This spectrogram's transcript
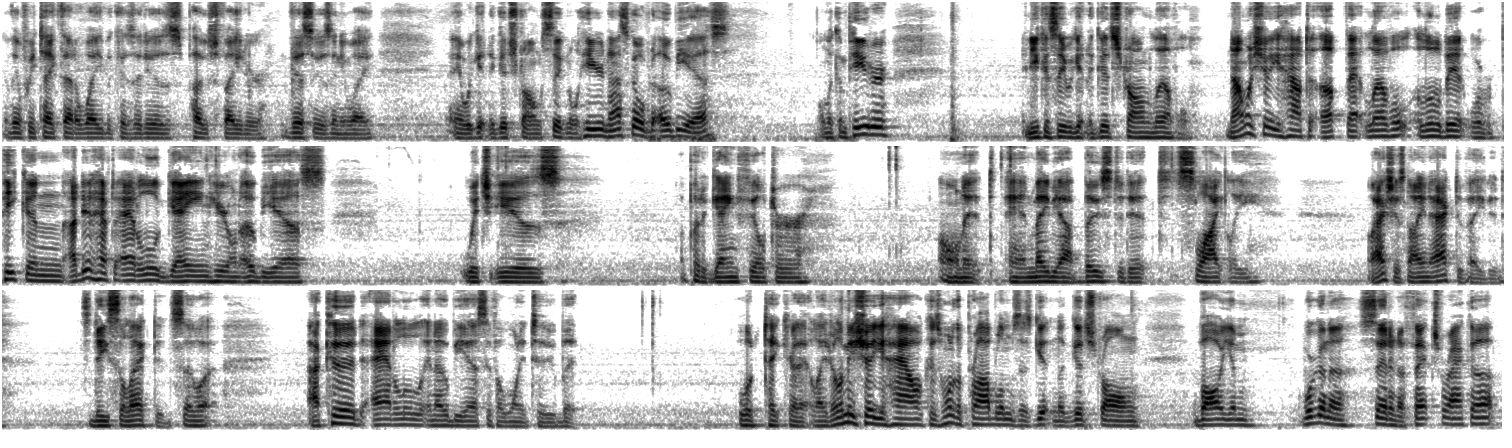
And then if we take that away because it is post fader, this is anyway, and we're getting a good strong signal here. Now let's go over to OBS. on the computer. And you can see we're getting a good strong level. Now I'm gonna show you how to up that level a little bit. We're peaking, I did have to add a little gain here on OBS, which is, I put a gain filter on it and maybe I boosted it slightly. Well, actually it's not even activated. It's deselected. So uh, I could add a little in OBS if I wanted to, but we'll take care of that later. Let me show you how, because one of the problems is getting a good strong volume. We're gonna set an effects rack up.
